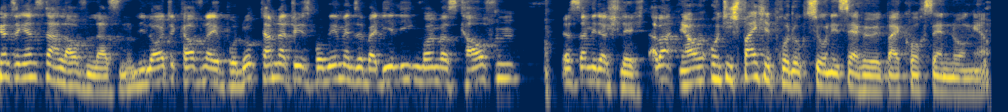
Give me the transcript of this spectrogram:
kannst den ganzen Tag laufen lassen. Und die Leute kaufen da ihr Produkt, haben natürlich das Problem, wenn sie bei dir liegen, wollen was kaufen, das ist dann wieder schlecht. Aber ja, und die Speichelproduktion ist erhöht bei Kochsendungen, ja.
